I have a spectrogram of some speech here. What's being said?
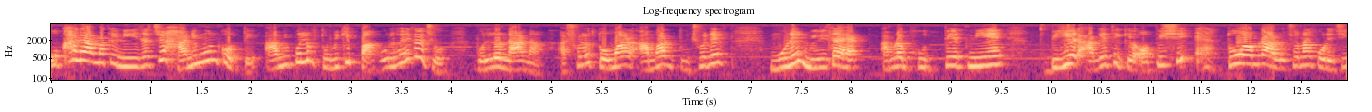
ওখানে আমাকে নিয়ে যাচ্ছে হানিমুন করতে। আমি বললাম, তুমি কি পাগল হয়ে গেছো? বলল, না না, আসলে তোমার, আমার দুজনের মনের মিলটা এক। আমরা ভূত পেট নিয়ে বিয়ের আগে থেকে অফিসে এত আমরা আলোচনা করেছি।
